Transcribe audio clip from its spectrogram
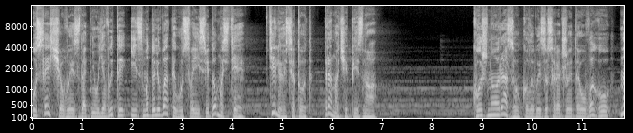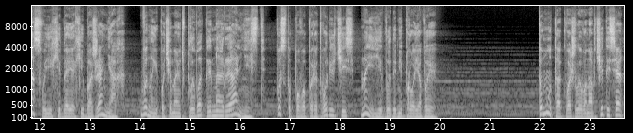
Усе, що ви здатні уявити і змоделювати у своїй свідомості, втілюється тут рано чи пізно. Кожного разу, коли ви зосереджуєте увагу на своїх ідеях і бажаннях, вони починають впливати на реальність, поступово перетворюючись на її видимі прояви. Тому так важливо навчитися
